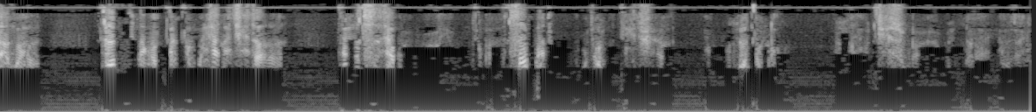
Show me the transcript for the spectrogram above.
社会啊，它那个根据文献的记载呢，这个世界各国，这个三百多个国家、地区有文化交流，有技术的交流，有这个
